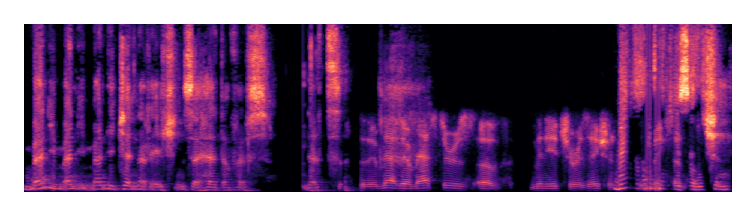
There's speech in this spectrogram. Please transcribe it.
many, many, many generations ahead of us. That's uh, they're, ma- they're masters of miniaturization. Miniaturization.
